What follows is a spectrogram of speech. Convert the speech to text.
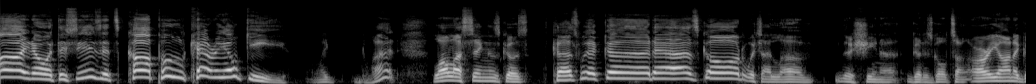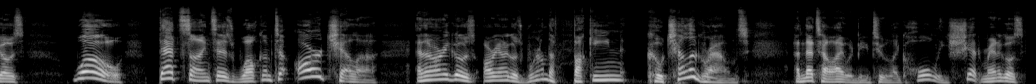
I know what this is. It's carpool karaoke. Like, what? Lala sings, goes, Cause we're good as gold, which I love the Scheana Good as Gold song. Ariana goes, Whoa, that sign says welcome to Archella. And then Ariana goes, Ariana goes, We're on the fucking Coachella grounds. And that's how I would be too. Like, holy shit. Miranda goes,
